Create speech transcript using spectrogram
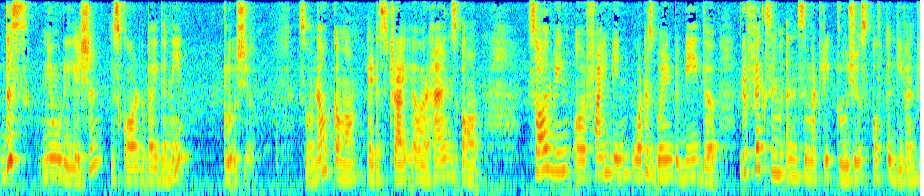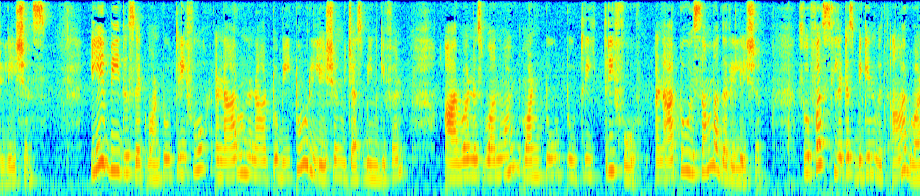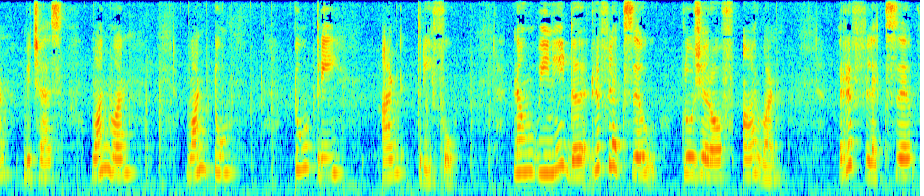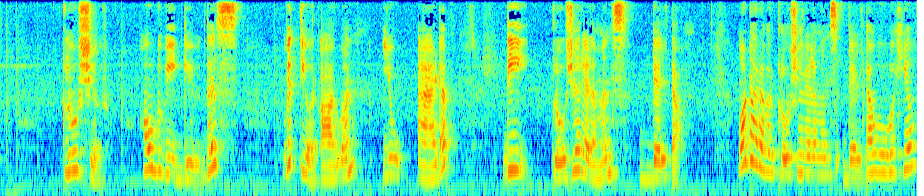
This new relation is called by the name closure. So now come on, let us try our hands on solving or finding what is going to be the reflexive and symmetric closures of the given relations. A be the set 1, 2, 3, 4 and R1 and R2 be two relation which has been given R1 is 1, 1, 1, 2, 2, 3, 3, 4 and R2 is some other relation. So first let us begin with R1 which has 1, 1, 1, 2, 2, 3 and 3, 4. Now we need the reflexive closure of R1. Reflexive closure. How do we give this? With your R1 you add up the closure elements delta. What are our closure elements delta over here?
